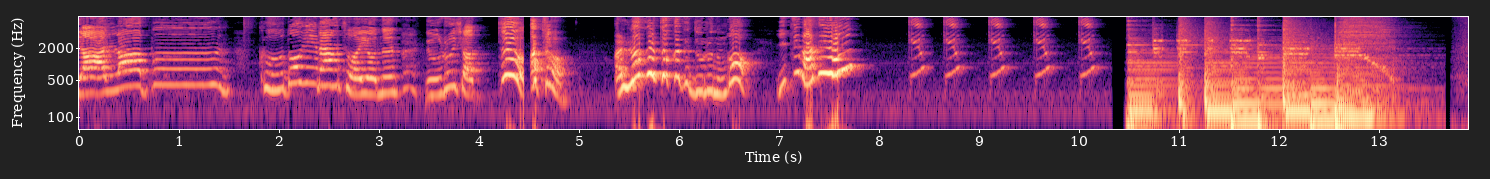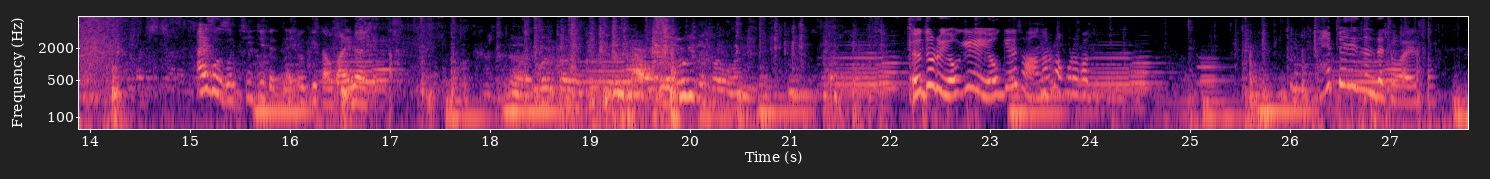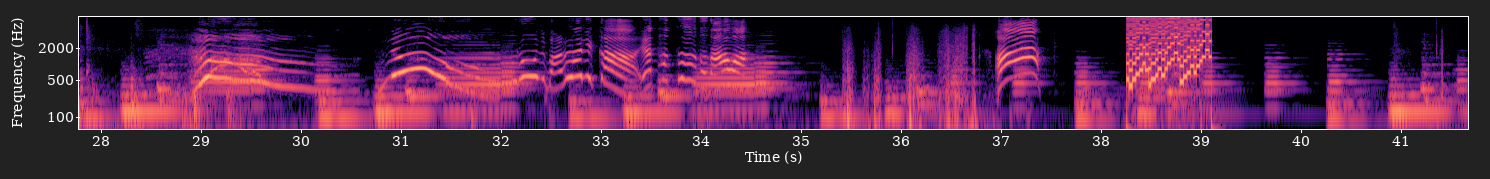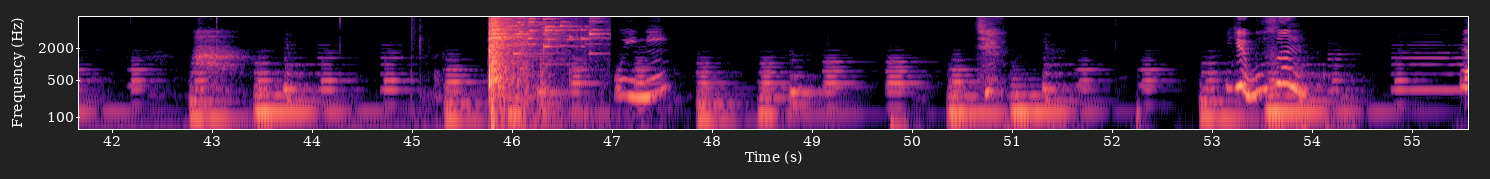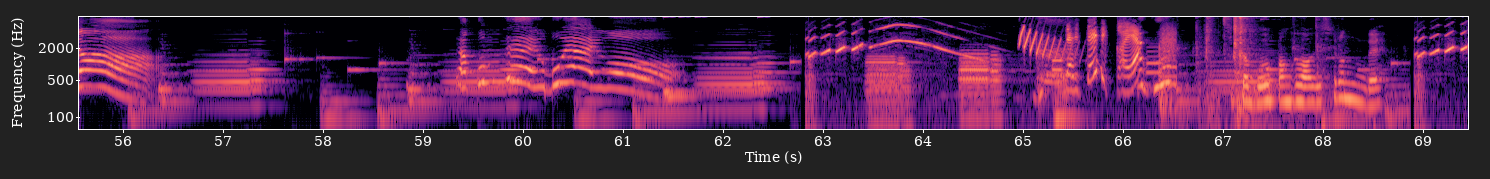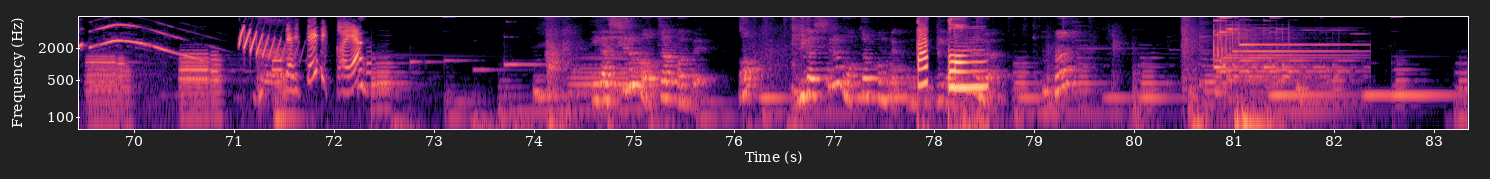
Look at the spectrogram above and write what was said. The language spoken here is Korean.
여러분 구독이랑 좋아요는 누르셨죠? 아참 알람 설정까지 누르는 거 잊지 마세요. 아이고 이거 지지됐네 여기다 말려야겠다. 애들은 여기 여기에서 안 하려고 그래가지고 햇빛 있는데 좋아해서. 타투 너 나와. 아! 보이니? 지- 이게 무슨 야! 야 꼼태 이거 뭐야 이거 진짜 모욕 방 송하기 싫었는데 날 때릴 거야? 네가 싫으면 어쩔 건데 어? 네가 싫으면 어쩔 건데 싫으면 응?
